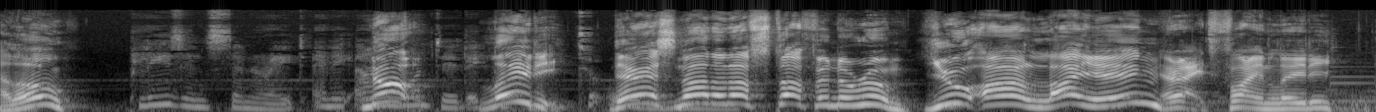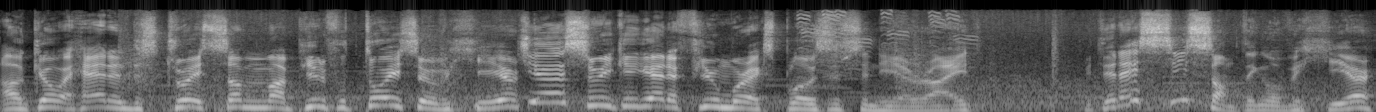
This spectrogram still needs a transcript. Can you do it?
Hello? Please incinerate any No, lady, there is not enough stuff in the room. You are lying. All right, fine, lady. I'll go ahead and destroy some of my beautiful toys over here, just so we can get a few more explosives in here, right? Wait, did I see something over here?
